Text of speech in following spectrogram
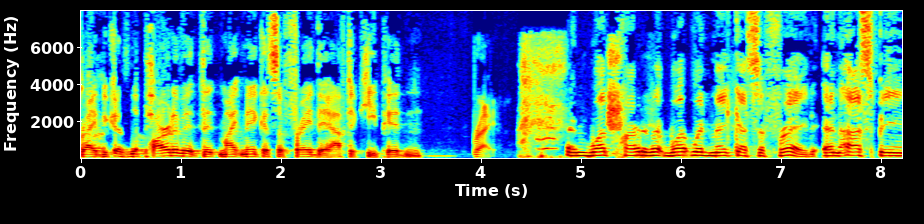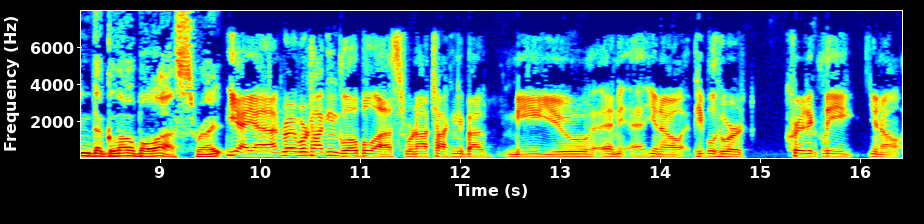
Right, because the part of it that might make us afraid, they have to keep hidden. Right. And what part of it, what would make us afraid? And us being the global us, right? Yeah, yeah. We're talking global us. We're not talking about me, you, and uh, you know people who are critically, you know,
